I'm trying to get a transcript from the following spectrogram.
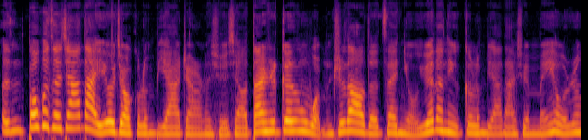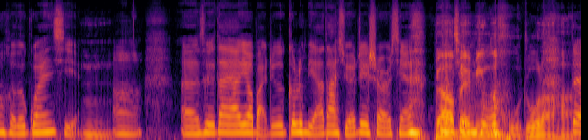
嗯，包括在加拿大也有叫哥伦比亚这样的学校，但是跟我们知道的在纽约的那个哥伦比亚大学没有任何的关系。嗯，嗯，呃，所以大家要把这个哥伦比亚大学这事儿先 不要被名字唬住了哈。对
